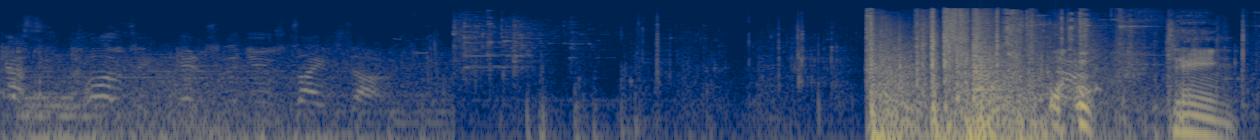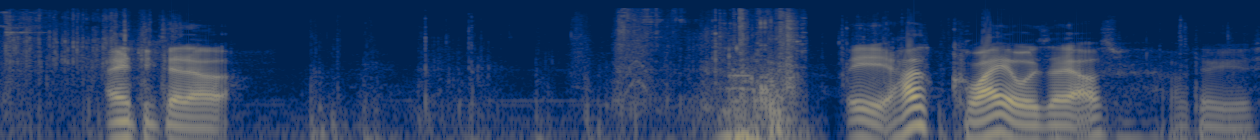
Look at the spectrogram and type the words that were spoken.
Gas is closing. Get to the new safe zone. Oh, dang. I didn't think that out. Wait, how quiet was that? I was. Oh, there he is.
